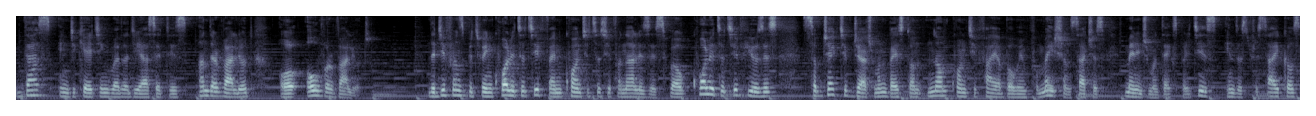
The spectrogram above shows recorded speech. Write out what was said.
thus indicating whether the asset is undervalued or overvalued. The difference between qualitative and quantitative analysis. Well, qualitative uses subjective judgment based on non-quantifiable information such as management expertise, industry cycles,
